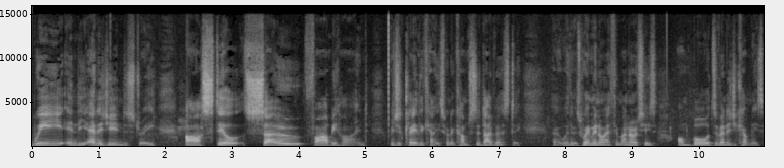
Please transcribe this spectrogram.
we in the energy industry are still so far behind, which is clearly the case when it comes to diversity uh, whether it's women or ethnic minorities, on boards of energy companies.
